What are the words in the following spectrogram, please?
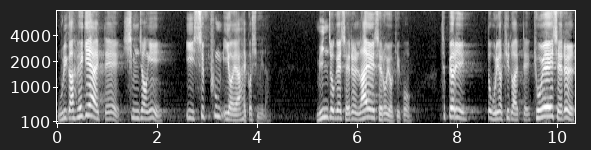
우리가 회개할 때 심정이 이 슬픔이어야 할 것입니다. 민족의 죄를 나의 죄로 여기고 특별히 또 우리가 기도할 때 교회의 죄를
